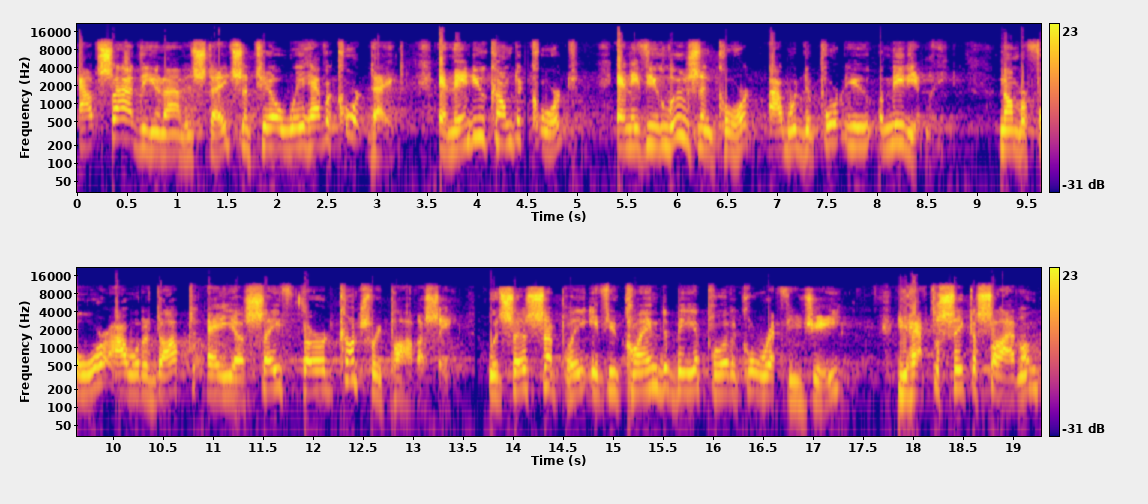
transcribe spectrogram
outside the United States until we have a court date. And then you come to court, and if you lose in court, I would deport you immediately. Number four, I would adopt a, a safe third country policy, which says simply if you claim to be a political refugee, you have to seek asylum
